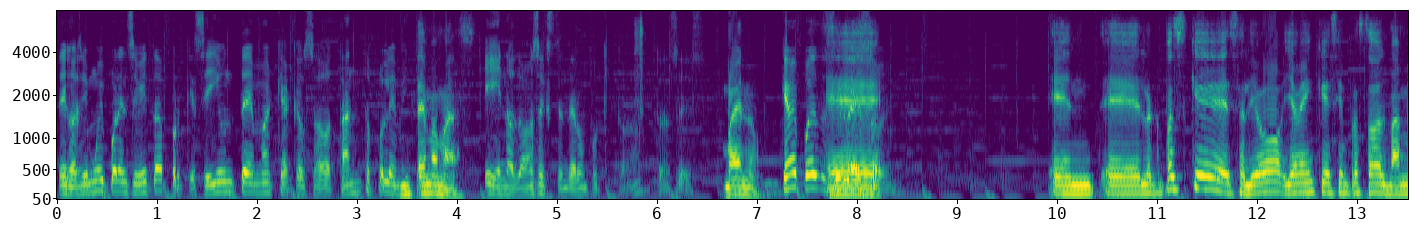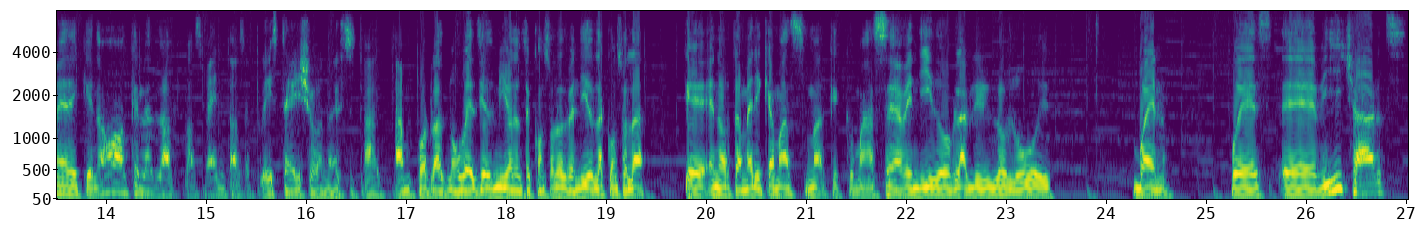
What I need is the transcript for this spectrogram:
Digo así muy por encimita porque sí un tema que ha causado tanta polémica. Un tema más. Y nos vamos a extender un poquito, ¿no? Entonces. Bueno. ¿Qué me puedes decir de eso? En, eh, lo que pasa es que salió, ya ven que siempre ha estado el mame de que no, que las, ventas de PlayStation están por las nubes, 10 millones de consolas vendidas, la consola en Norteamérica más, que más se ha vendido, bla, bla, bla, bla. Bueno, pues eh, Charts,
